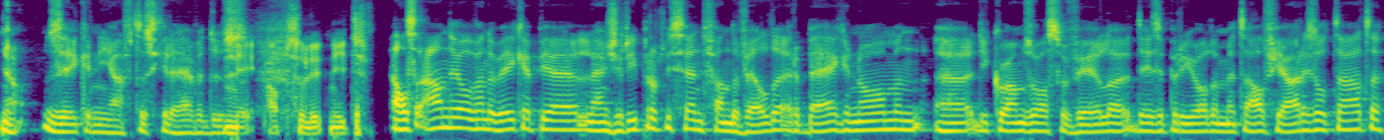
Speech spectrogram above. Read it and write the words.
Ja, zeker niet af te schrijven dus. Nee, absoluut niet. Als aandeel van de week heb je lingerieproducent Van de Velde erbij genomen. Uh, die kwam zoals zoveel deze periode met halfjaarresultaten.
